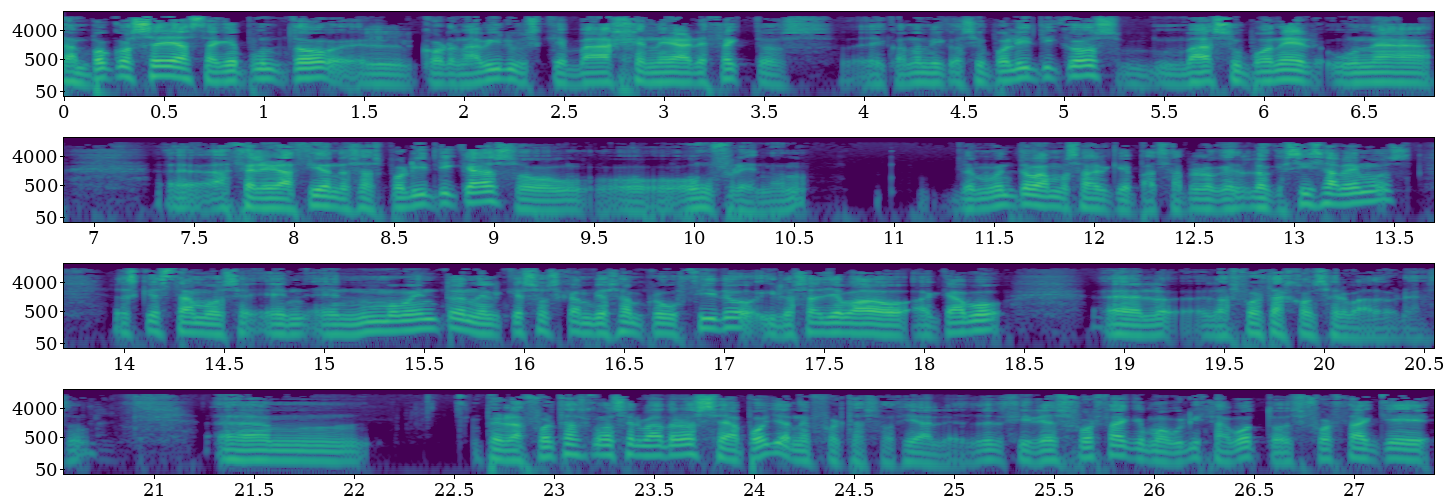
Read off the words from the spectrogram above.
Tampoco sé hasta qué punto el coronavirus, que va a generar efectos económicos y políticos, va a suponer una eh, aceleración de esas políticas o, un freno. ¿no? De momento vamos a ver qué pasa, pero lo que, sí sabemos es que estamos en, un momento en el que esos cambios se han producido y los ha llevado a cabo eh, las fuerzas conservadoras. ¿no? Em, pero las fuerzas conservadoras se apoyan en fuerzas sociales, es decir, es fuerza que moviliza votos, es fuerza que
